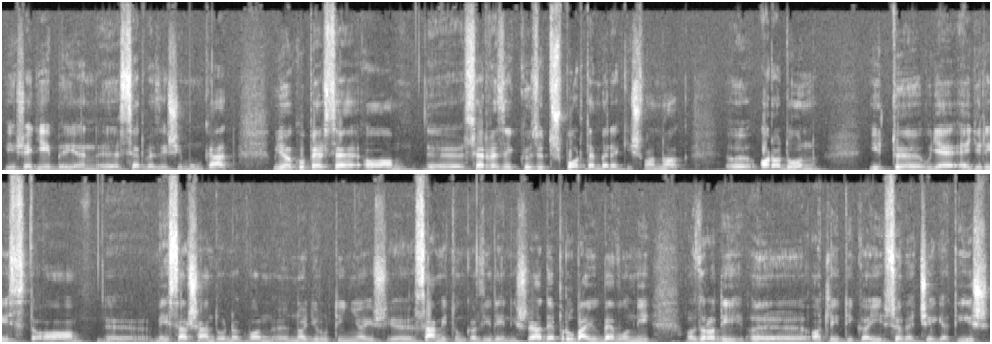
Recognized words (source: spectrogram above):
és egyéb ilyen szervezési munkát. Ugyanakkor persze a szervezék között sportemberek is vannak, Aradon, itt ugye egyrészt a Mészár Sándornak van nagy rutinja, és számítunk az idén is rá, de próbáljuk bevonni az Aradi Atlétikai Szövetséget is,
